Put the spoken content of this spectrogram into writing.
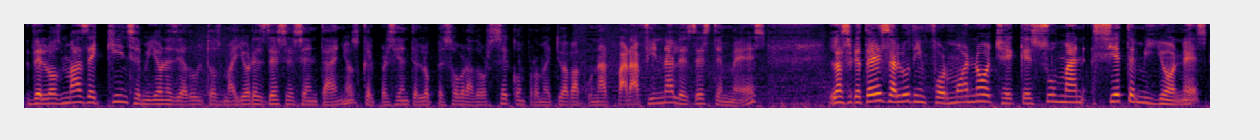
de los más de 15 millones de adultos mayores de 60 años que el presidente López Obrador se comprometió a vacunar para finales de este mes, la Secretaría de Salud informó anoche que suman 7 millones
